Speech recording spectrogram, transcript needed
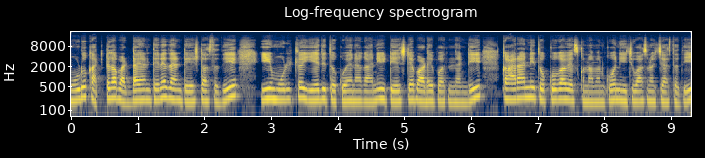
మూడు కరెక్ట్గా పడ్డాయంటేనే దాని టేస్ట్ వస్తుంది. ఈ మూడిట్లో ఏది తక్కువైనా కానీ టేస్టే పాడైపోతుందండి. కారాన్ని తక్కువగా వేసుకున్నాం అనుకో నీచు వాసన వచ్చేస్తుంది.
